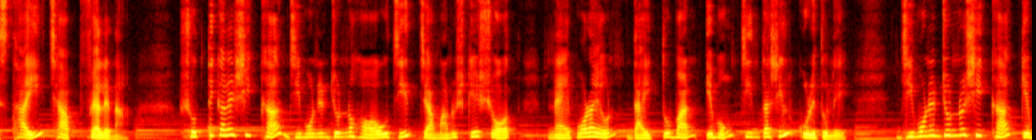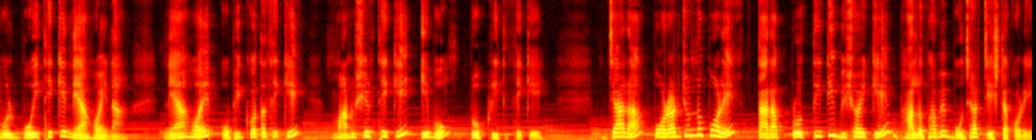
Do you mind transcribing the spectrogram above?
স্থায়ী ছাপ ফেলে না। সত্যিকারের শিক্ষা জীবনের জন্য হওয়া উচিত যা মানুষকে সৎ, ন্যায়পরায়ণ, দায়িত্ববান এবং চিন্তাশীল করে তোলে। জীবনের জন্য শিক্ষা কেবল বই থেকে নেওয়া হয় না। নেওয়া হয় অভিজ্ঞতা থেকে মানুষের থেকে এবং প্রকৃতি থেকে। যারা পড়ার জন্য পড়ে, তারা প্রতিটি বিষয়কে ভালোভাবে বোঝার চেষ্টা করে।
